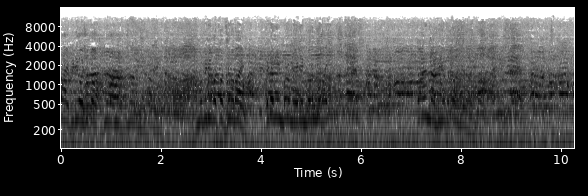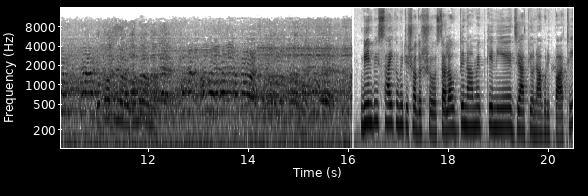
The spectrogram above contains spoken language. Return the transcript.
ভাই ভিডিও হয়েছে তো। আপনি ভিডিও করতে হচ্ছে না ভাই। এটা না এটা না ভাই? না ভিডিও করতে হচ্ছে করতে না ভাই বিএনপি স্থায়ী কমিটির সদস্য সালাউদ্দিন আহমেদকে নিয়ে জাতীয় নাগরিক পার্টি,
